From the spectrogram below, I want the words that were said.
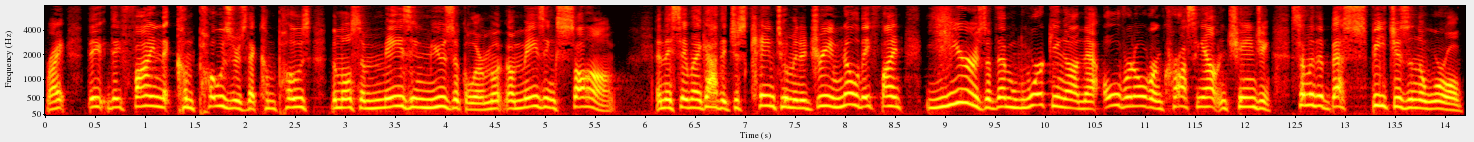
Right? They, they find that composers that compose the most amazing musical or mo- amazing song and they say, my God, that just came to him in a dream. No, they find years of them working on that over and over and crossing out and changing. Some of the best speeches in the world.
